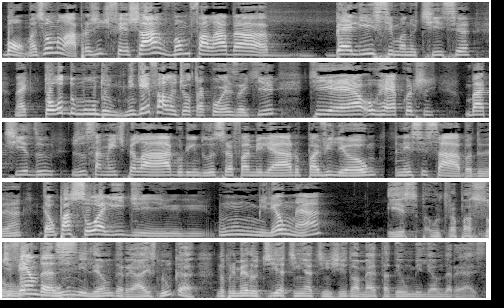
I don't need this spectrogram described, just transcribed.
Bom, mas vamos lá, para a gente fechar, vamos falar da belíssima notícia, né? Que todo mundo, ninguém fala de outra coisa aqui, que é o recorde batido justamente pela agroindústria familiar, o pavilhão, nesse sábado, né? Então passou ali de um milhão, né? Isso, ultrapassou de vendas. um milhão de reais. Nunca no primeiro dia tinha atingido a meta de um milhão de reais.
